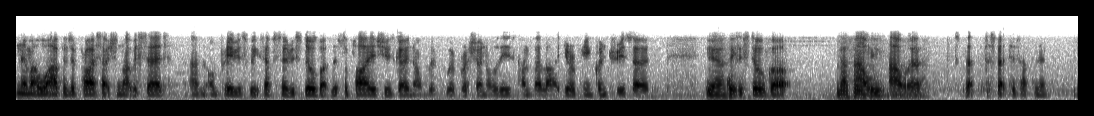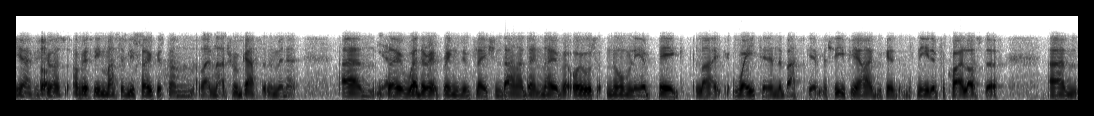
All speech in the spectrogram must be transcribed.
no matter what happens with price action, like we said um, on previous week's episode, we've still got the supply issues going on with, with Russia and all these kind of like European countries. So yeah, I think obviously still got that's out, outer perspectives happening. Yeah, for But- sure. It's obviously massively focused on like natural gas at the minute. Um, Yeah. So whether it brings inflation down, I don't know. But oil's normally a big like weighting in the basket for CPI because it's needed for quite a lot of stuff. Um,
